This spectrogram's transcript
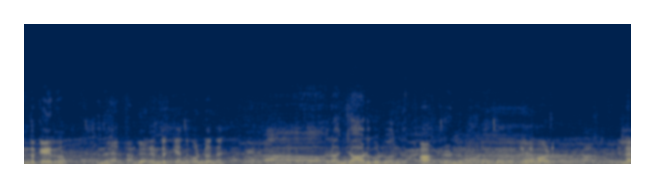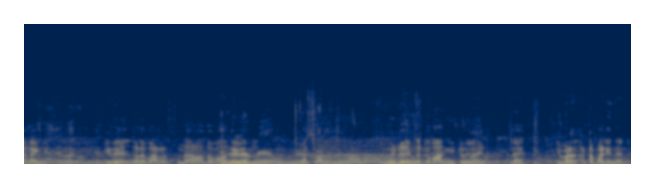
എന്തൊക്കെയായിരുന്നു? എന്തൊക്കെയാന്ന് കൊണ്ടുവന്നേ? ഒരു അഞ്ച് ആട് കൊണ്ടുവന്ന് രണ്ട് മാട്. രണ്ട് മാട്. എല്ലാം കഴിഞ്ഞു? ഇത് നിങ്ങൾ വളർത്തുന്നതാണോ അതോ? വീടുകളിൽ നിന്നൊക്കെ വാങ്ങിയിട്ട് വരും. അല്ലേ? ഇവിടെ അട്ടപ്പാടിയിൽ നിന്ന് തന്നെ?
